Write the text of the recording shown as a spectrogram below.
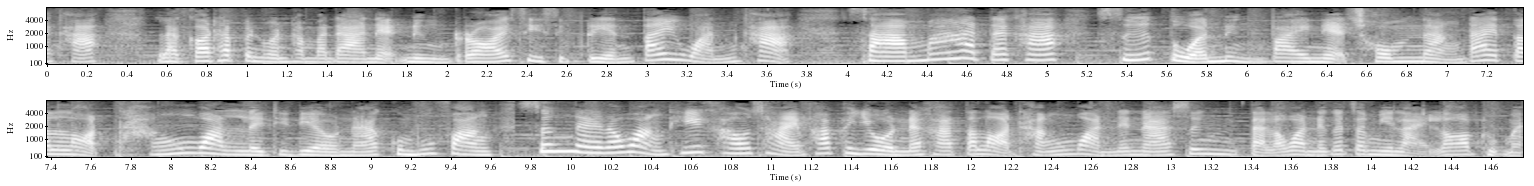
นะคะ แล้วก็ถ้าเป็นวันธรรมดาเนี่ย 140 เหรียญไต้หวันค่ะ สามารถนะคะซื้อตั๋ว1ใบเนี่ยชมหนังได้ตลอดทั้งวันเลยทีเดียวนะคุณผู้ฟัง ซึ่งในระหว่างที่เขาฉายภาพยนตร์นะคะ ตลอดทั้งวันเนี่ยนะ ซึ่งแต่ละวันเนี่ยก็จะมีหลายรอบถูกไหม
